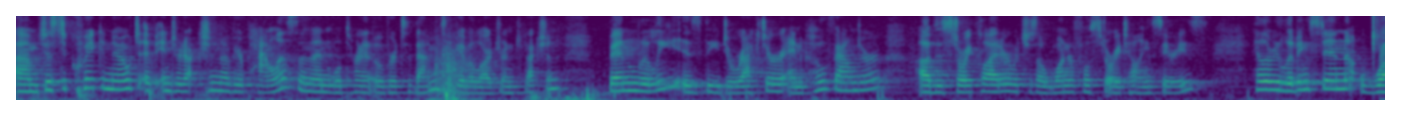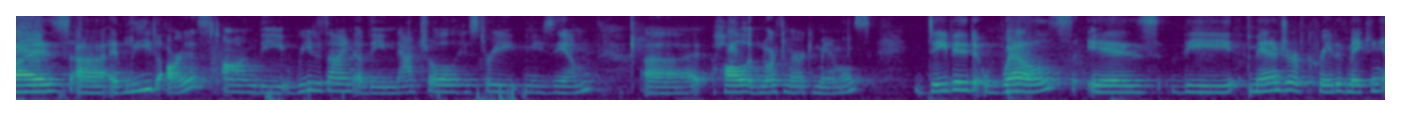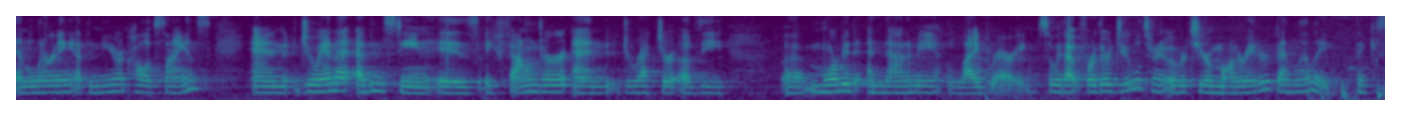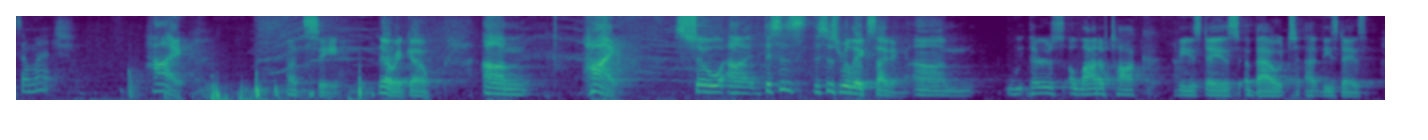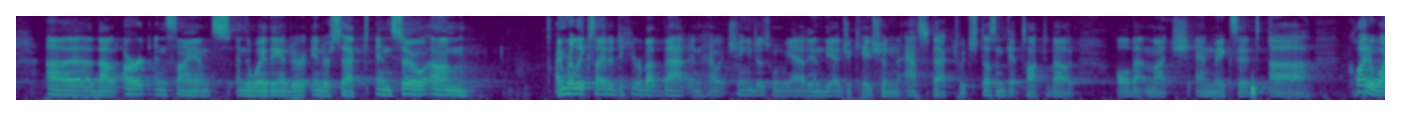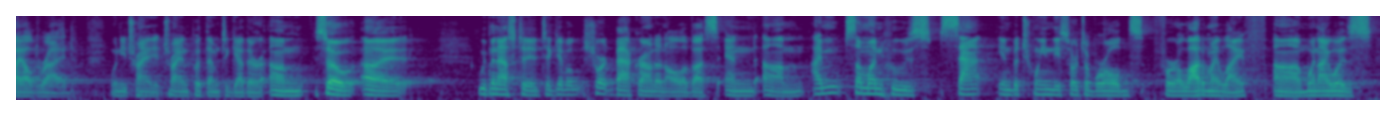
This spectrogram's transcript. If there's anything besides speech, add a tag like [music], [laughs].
Um, just a quick note of introduction of your panelists, and then we'll turn it over to them to give a larger introduction. Ben Lillie is the director and co-founder of the Story Collider, which is a wonderful storytelling series. Hillary Livingston was uh, a lead artist on the redesign of the Natural History Museum uh, Hall of North American Mammals. David Wells is the manager of creative making and learning at the New York Hall of Science. And Joanna Ebenstein is a founder and director of the uh, Morbid Anatomy Library. So without further ado, we'll turn it over to your moderator, Ben Lillie. Thank you so much. Hi. Let's see. There we go. Um, hi. So uh, this is this is really exciting. Um, we, there's a lot of talk these days about uh, these days uh, about art and science and the way they inter intersect. And so um, I'm really excited to hear about that and how it changes when we add in the education aspect, which doesn't get talked about all that much and makes it uh, quite a wild ride when you try, try and put them together. Um, so uh, we've been asked to, to give a short background on all of us, and um, I'm someone who's sat in between these sorts of worlds for a lot of my life. Um, when I was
